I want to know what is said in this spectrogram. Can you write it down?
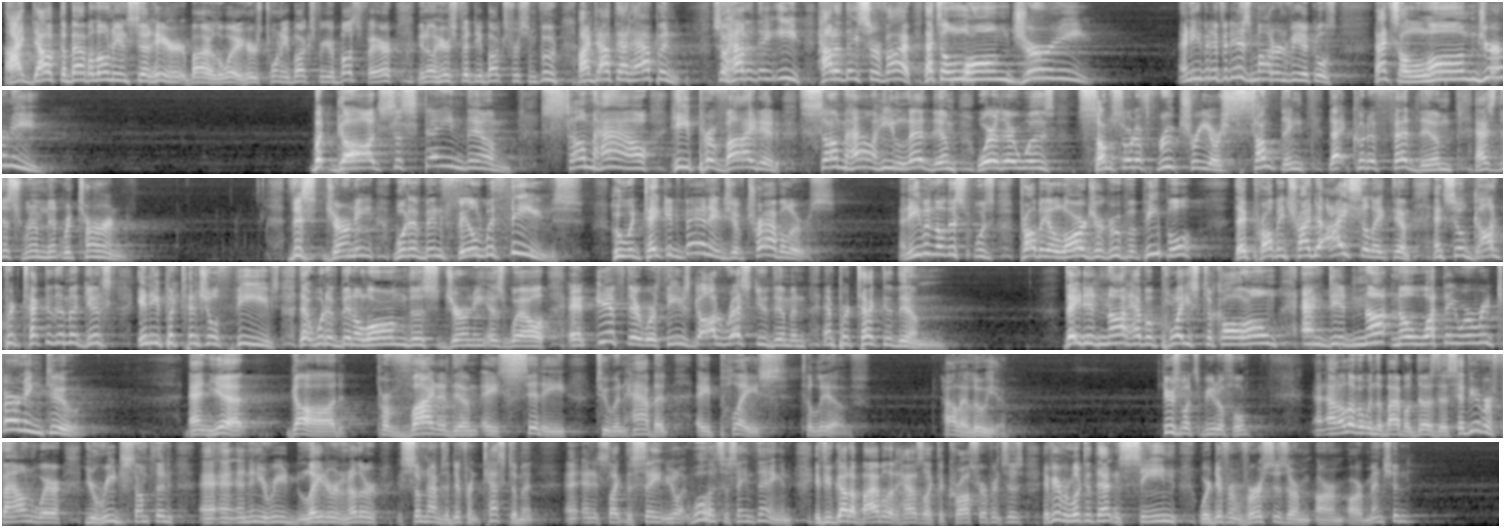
I doubt the Babylonians said, Here, by the way, here's 20 bucks for your bus fare. You know, here's 50 bucks for some food. I doubt that happened. So, how did they eat? How did they survive? That's a long journey. And even if it is modern vehicles, that's a long journey. But God sustained them. Somehow He provided. Somehow He led them where there was some sort of fruit tree or something that could have fed them as this remnant returned. This journey would have been filled with thieves who would take advantage of travelers. And even though this was probably a larger group of people, they probably tried to isolate them. And so God protected them against any potential thieves that would have been along this journey as well. And if there were thieves, God rescued them and, and protected them. They did not have a place to call home and did not know what they were returning to. And yet, God provided them a city to inhabit, a place to live. Hallelujah. Here's what's beautiful. And I love it when the Bible does this. Have you ever found where you read something and, and then you read later in another, sometimes a different testament, and, and, it's like the same, you're like, whoa, that's the same thing. And if you've got a Bible that has like the cross references, have you ever looked at that and seen where different verses are, are, are mentioned?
